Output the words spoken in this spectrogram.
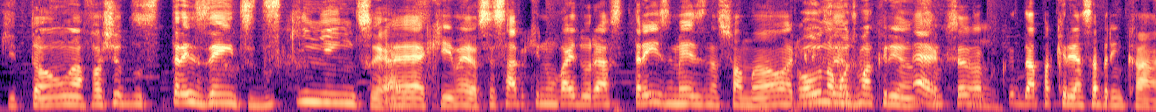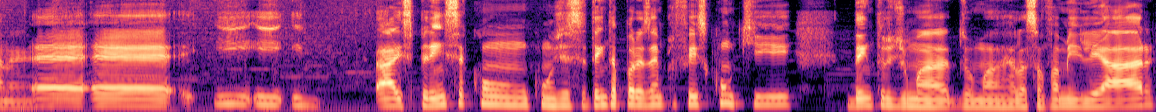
que estão na faixa dos 300, dos 500 reais. É, que, meu, você sabe que não vai durar três meses na sua mão. é ou na que mão você- de uma criança. É, que você dá pra criança brincar, né? É, é, e, e- e a experiência com, com o G70, por exemplo, fez com que, dentro de uma, de uma relação familiar,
